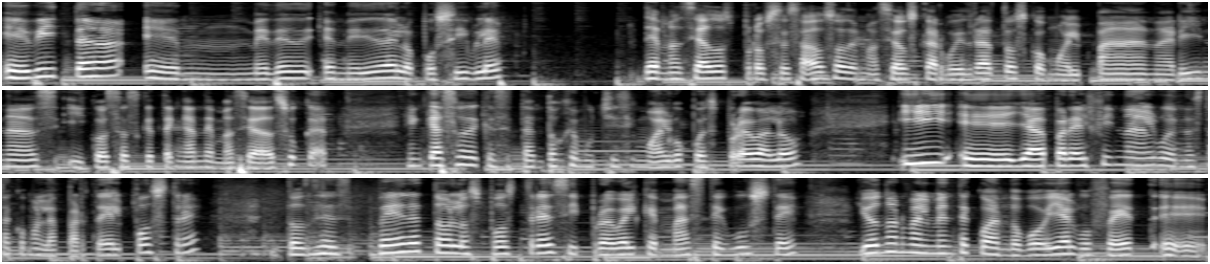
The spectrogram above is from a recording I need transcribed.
Evita en, medida de lo posible demasiados procesados o demasiados carbohidratos como el pan, harinas y cosas que tengan demasiado azúcar. En caso de que se te antoje muchísimo algo, pues pruébalo. Y eh, ya para el final, bueno, está como la parte del postre. Entonces ve de todos los postres y prueba el que más te guste. Yo normalmente cuando voy al buffet eh,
